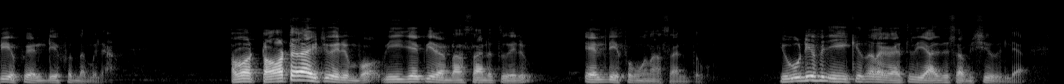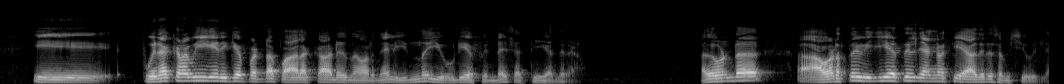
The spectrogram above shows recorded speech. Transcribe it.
D F L D എഫും തമ്മിലാണ്. അപ്പോൾ ടോട്ടലായിട്ട് വരുമ്പോൾ ബി ജെ പി രണ്ടാം സ്ഥാനത്ത് വരും എൽ ഡി എഫ് മൂന്നാം സ്ഥാനത്ത് പോകും. യു ഡി എഫ് ജയിക്കുന്നുള്ള കാര്യത്തിൽ യാതൊരു സംശയവുമില്ല. ഈ പുനഃക്രമീകരിക്കപ്പെട്ട പാലക്കാട് എന്ന് പറഞ്ഞാൽ ഇന്ന് യു ഡി എഫിന്റെ ശക്തികേന്ദ്രമാണ്. അതുകൊണ്ട് അവിടുത്തെ വിജയത്തിൽ ഞങ്ങൾക്ക് യാതൊരു സംശയവുമില്ല.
